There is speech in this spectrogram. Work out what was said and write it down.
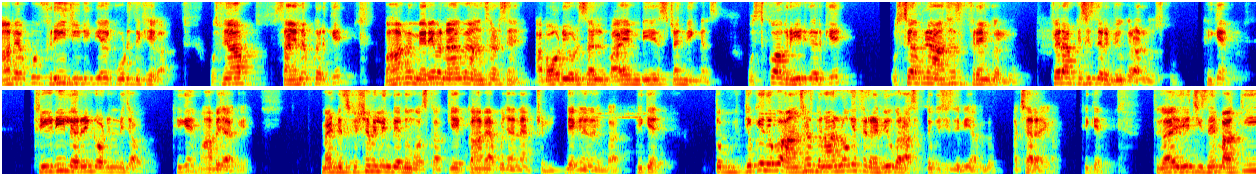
वहाँ पे आपको फ्री जीडीपीआई कोर्स दिखेगा। उसमें आप साइन अप करके वहाँ पे मेरे बनाए हुए आंसर्स हैं about yourself why M B strength weakness उसको आप रीड करके उससे अपने आंसर फ्रेम कर लो। फिर आप किसी से रिव्यू करा लो उसको, ठीक है? Three D learning dot in में जाओ, ठीक है? वहाँ पे जाके। मैं डिस्क्रिप्शन में लिंक दे दूँगा उसका कि कहाँ पे आपको जाना है एक्चुअली देख लेना एक बार, ठीक है? तो क्योंकि देखो आंसर बना लोगे, फिर रिव्यू करा सकते हो किसी से भी आप लोग। अच्छा रहेगा, ठीक है? तो ये चीज़ें बाकी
